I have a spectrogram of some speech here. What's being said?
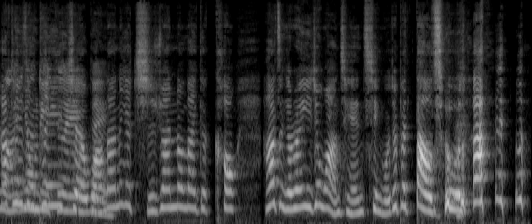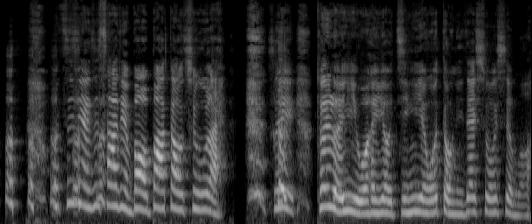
她哇推着推着往到那个瓷砖弄到一个空，然后整个轮椅就往前倾，我就被倒出来了。我之前也是差点把我爸倒出来，所以推轮椅我很有经验，我懂你在说什么。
